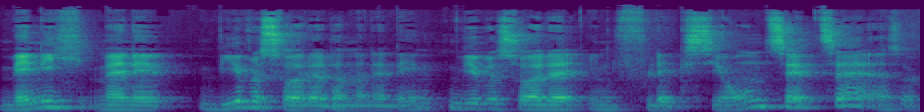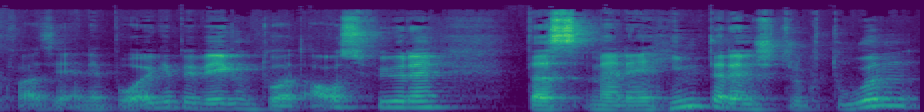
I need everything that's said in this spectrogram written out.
wenn ich meine Wirbelsäule oder meine Lendenwirbelsäule in Flexion setze, also quasi eine Beugebewegung dort ausführe, dass meine hinteren Strukturen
